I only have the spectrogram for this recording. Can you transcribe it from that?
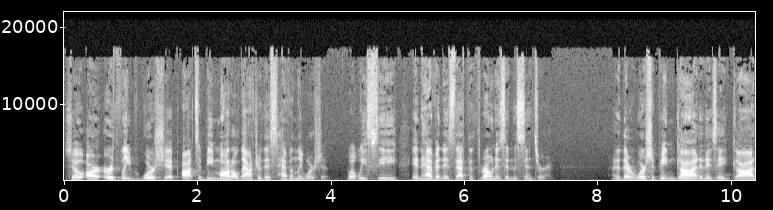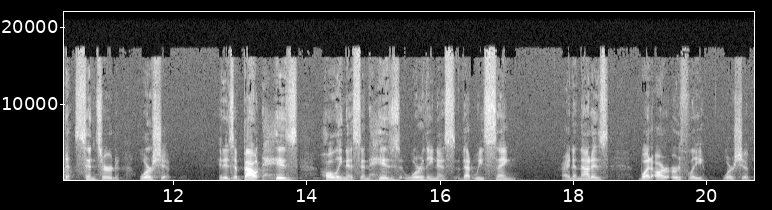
So our earthly worship ought to be modeled after this heavenly worship. What we see in heaven is that the throne is in the center. They're worshiping God. It is a God centered worship. It is about His holiness and His worthiness that we sing, right? And that is what our earthly worship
